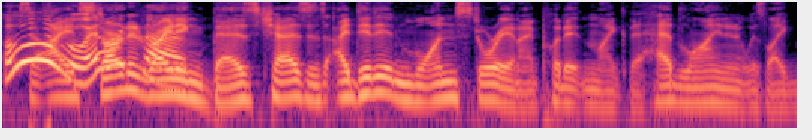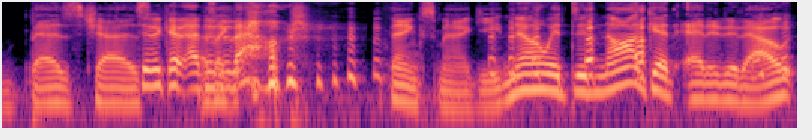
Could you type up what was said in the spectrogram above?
so Ooh, I I had like started writing Bezchez, and I did it in one story, and I put it in like the headline, and it was like Bezchez. Did it get edited like, out? Thanks, Maggie. No, it did not get edited out.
